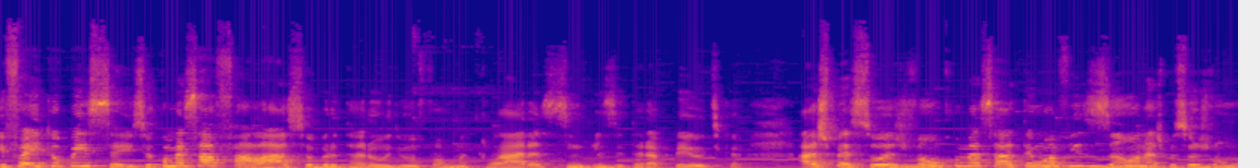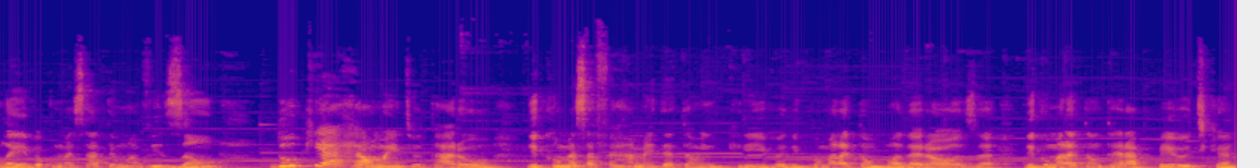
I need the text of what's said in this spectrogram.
E foi aí que eu pensei, se eu começar a falar sobre o tarô de uma forma clara, simples e terapêutica, as pessoas vão começar a ter uma visão, né? As pessoas vão ler e vão começar a ter uma visão do que é realmente o tarô, de como essa ferramenta é tão incrível, de como ela é tão poderosa, de como ela é tão terapêutica.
